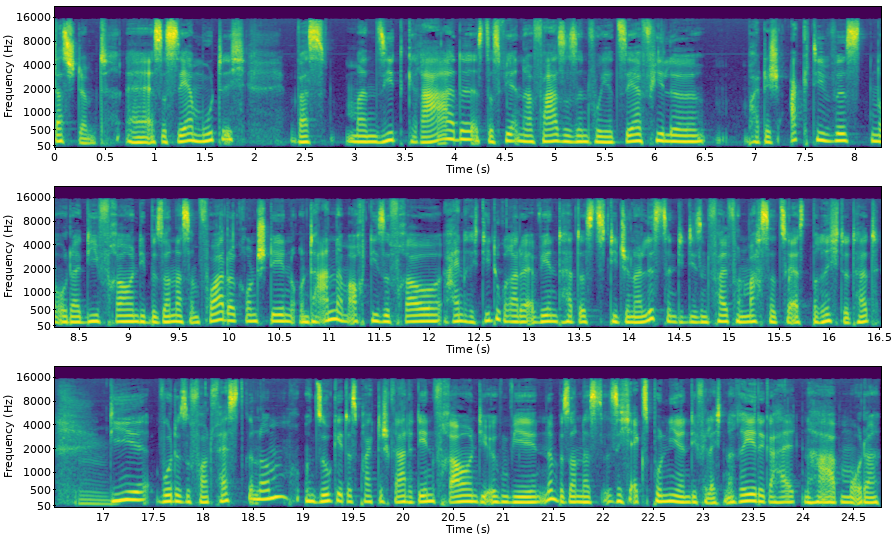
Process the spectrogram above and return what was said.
Das stimmt. Äh, es ist sehr mutig. Was man sieht gerade, ist, dass wir in einer Phase sind, wo jetzt sehr viele praktisch Aktivisten oder die Frauen, die besonders im Vordergrund stehen, unter anderem auch diese Frau, Heinrich, die du gerade erwähnt hattest, die Journalistin, die diesen Fall von Machsa zuerst berichtet hat, mhm. die wurde sofort festgenommen. Und so geht es praktisch gerade den Frauen, die irgendwie ne, besonders sich exponieren, die vielleicht eine Rede gehalten haben oder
